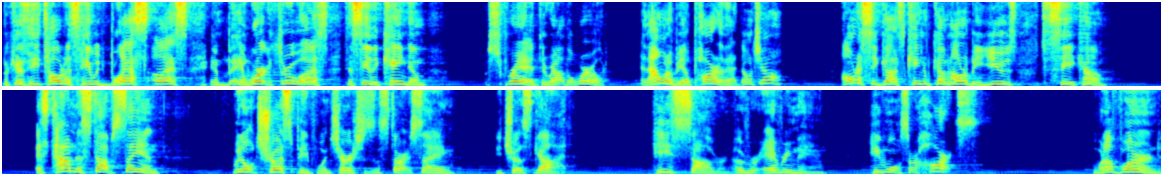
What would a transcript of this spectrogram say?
because He told us He would bless us and, and work through us to see the kingdom spread throughout the world. And I want to be a part of that, don't y'all? I want to see God's kingdom come and I want to be used to see it come. It's time to stop saying, we don't trust people in churches and start saying, You trust God. He's sovereign over every man. He wants our hearts. What I've learned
